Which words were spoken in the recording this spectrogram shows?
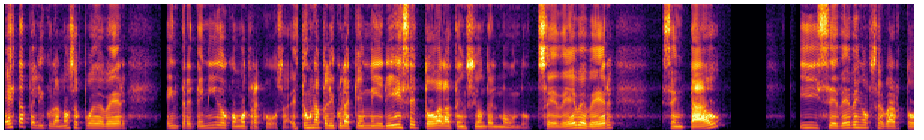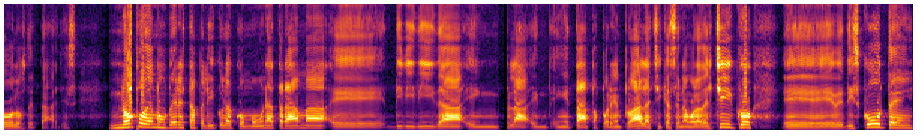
esta película no se puede ver entretenido con otra cosa. Esta es una película que merece toda la atención del mundo. Se debe ver sentado y se deben observar todos los detalles. No podemos ver esta película como una trama eh, dividida en, etapas. Por ejemplo, ah, la chica se enamora del chico, eh, discuten,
